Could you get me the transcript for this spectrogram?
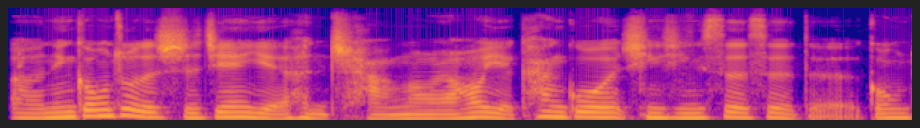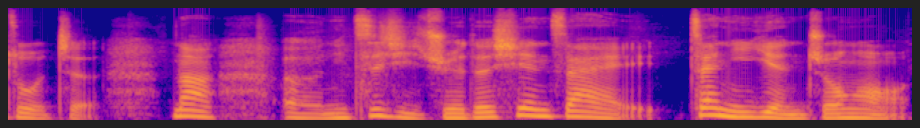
呃您工作的时间也很长哦，然后也看过形形色色的工作者，那呃你自己觉得现现在在你眼中哦，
